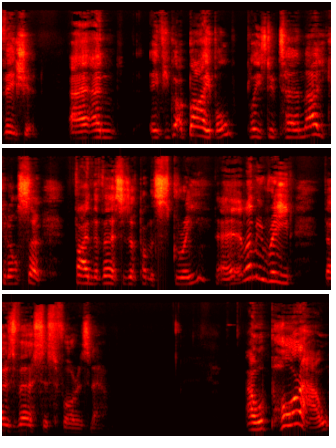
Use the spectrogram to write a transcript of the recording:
vision. Uh, and if you've got a Bible, please do turn there. You can also find the verses up on the screen. Uh, let me read those verses for us now. I will pour out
